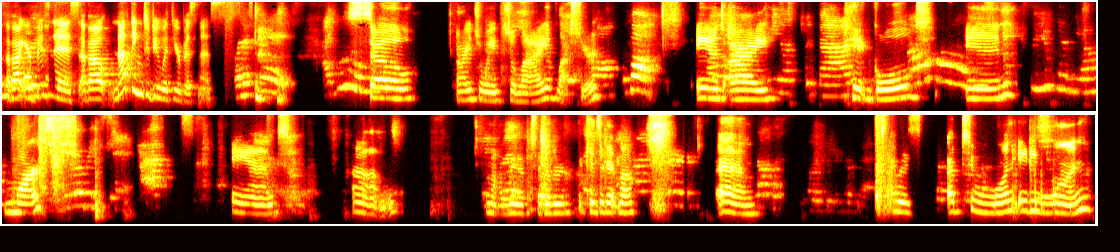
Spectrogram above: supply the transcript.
about your business, about nothing to do with your business? So I joined July of last year and I hit gold in March and um I'm gonna move to another the kids are getting low. Um I was up to 181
